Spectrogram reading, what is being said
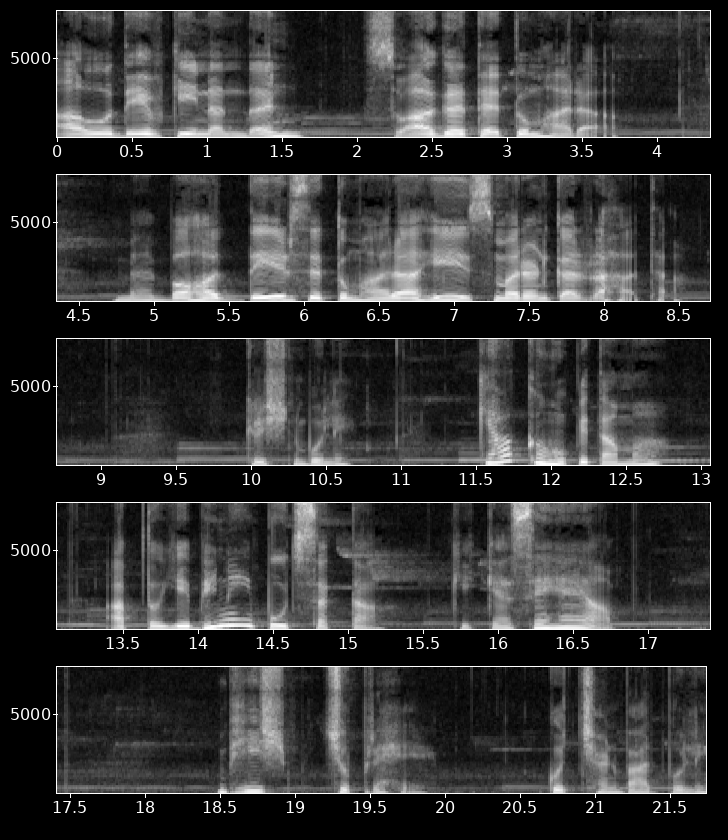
आओ देवकी नंदन स्वागत है तुम्हारा। मैं बहुत देर से तुम्हारा ही स्मरण कर रहा था। कृष्ण बोले, क्या कहूँ पितामह? अब तो ये भी नहीं पूछ सकता कि कैसे हैं आप? भीष्म चुप रहे। कुछ क्षण बाद बोले,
